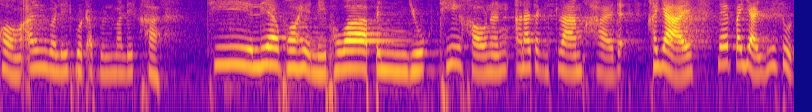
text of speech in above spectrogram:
ของอัลวาลิดบุตรอับดุลมาลิกค่ะ ที่เรียกเพราะเหตุนี้เพราะว่าเป็นยุคที่เขานั้นอาณาจักรอิสลามขายขยายได้ไปใหญ่ที่สุด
